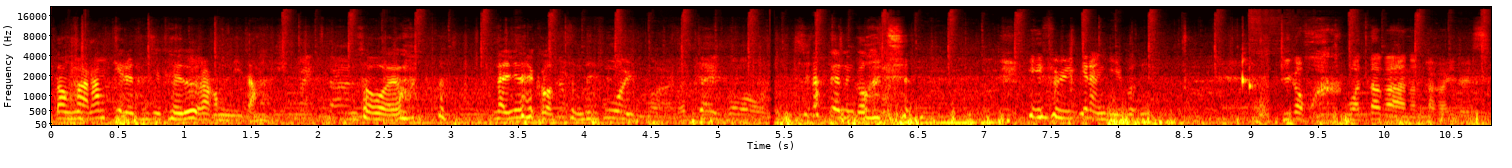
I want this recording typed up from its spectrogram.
왔던 바람길을 다시 되돌아갑니다. 무서워요. 난리 날 것 같은데. 시작되는 것 같은 이 불길한 기분. 비가 확 왔다가 안 왔다가 이랬어.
